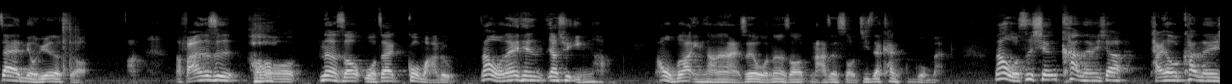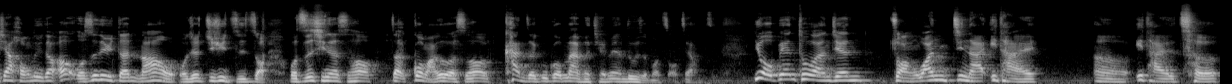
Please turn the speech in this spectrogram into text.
在纽约的时候反正就是好我那个时候我在过马路，那我那一天要去银行，然后我不知道银行在哪里，所以我那个时候拿着手机在看 Google Map。那我是先看了一下，抬头看了一下红绿灯，哦，我是绿灯，然后我就继续直走。我直行的时候，在过马路的时候，看着 Google Map 前面的路怎么走，这样子。右边突然间转弯进来一台呃一台车，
